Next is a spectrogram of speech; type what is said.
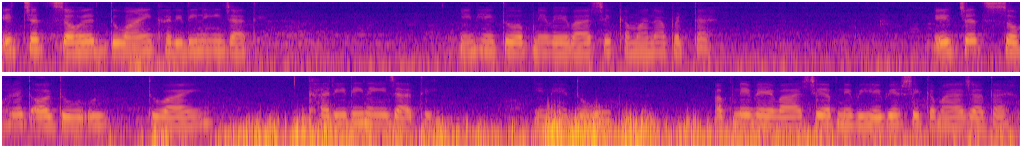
इज़्ज़त, शोहरत, दुआएँ खरीदी नहीं जाती। इन्हें तो अपने व्यवहार से कमाना पड़ता है। इज़्ज़त, शोहरत और दुआएँ खरीदी नहीं जाती। अपने व्यवहार से अपने बिहेवियर से कमाया जाता है।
